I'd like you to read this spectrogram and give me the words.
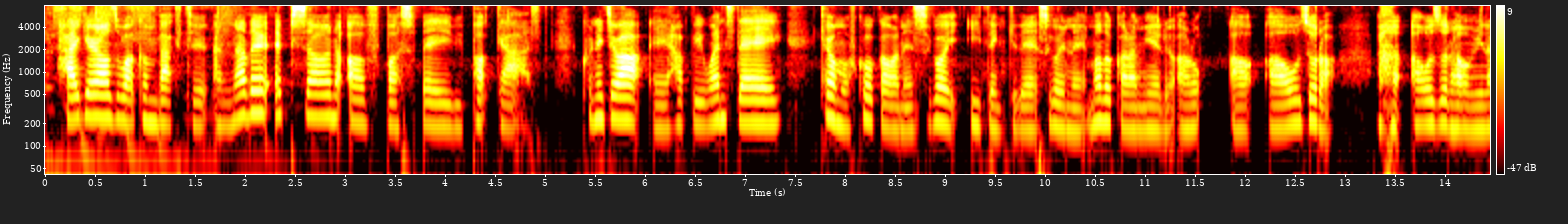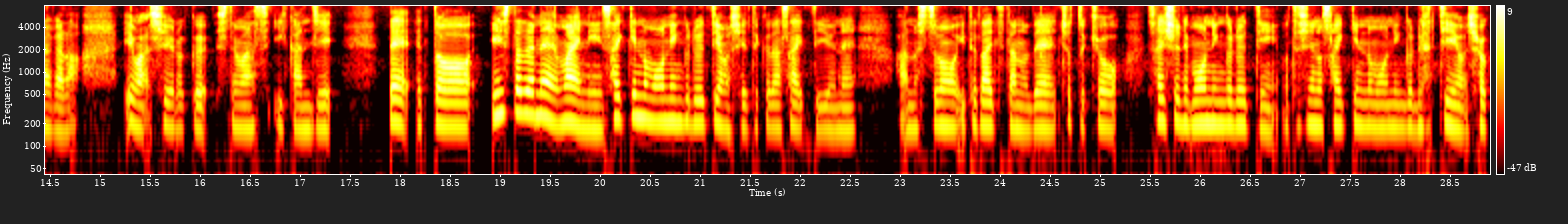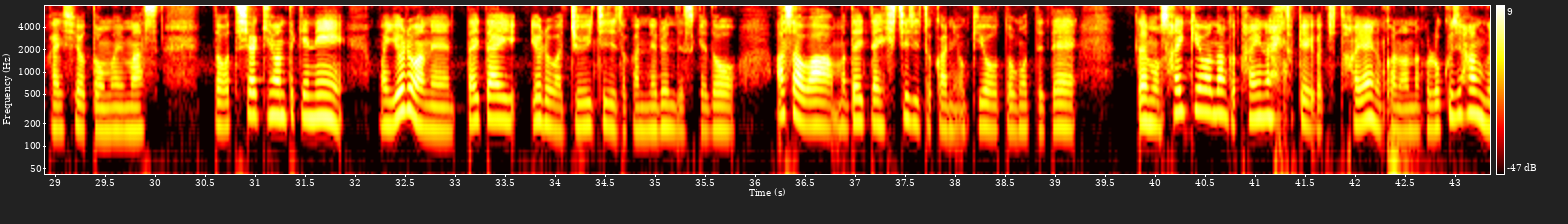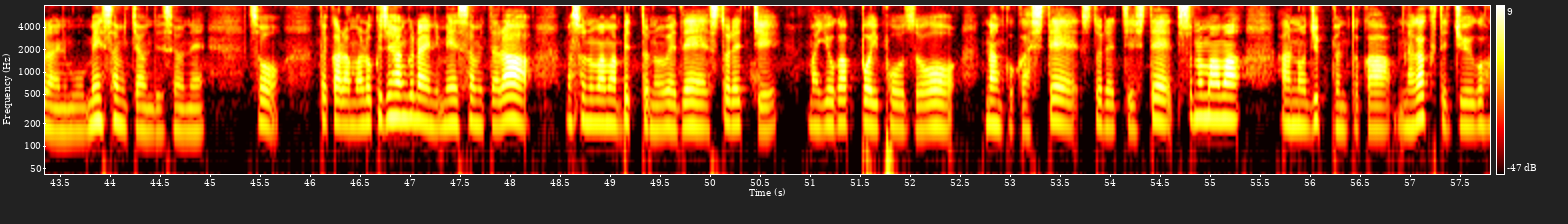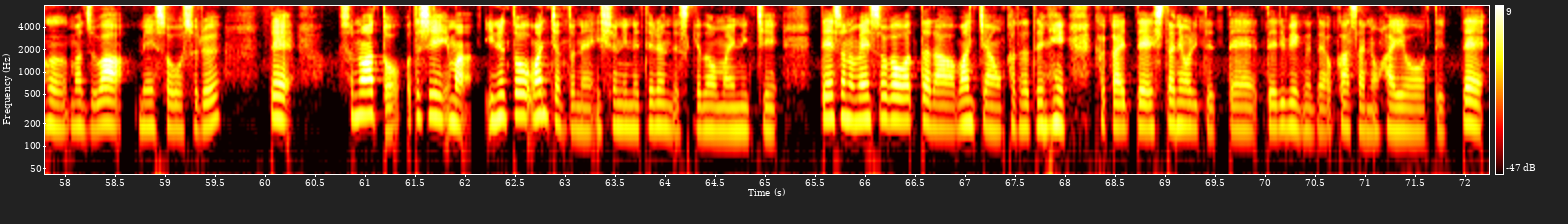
Hi girls, welcome back to another episode of Boss Baby Podcast. こんにちは、えー、Happy Wednesday! 今日も福岡はね、すごいいい天気ですごいね、窓から見える青空、青空を見ながら今収録してます。いい感じ。で、えっと、インスタでね、前に最近のモーニングルーティンを教えてくださいっていうね、あの質問をいただいてたので、ちょっと今日最初にモーニングルーティン、私の最近のモーニングルーティンを紹介しようと思います。と私は基本的に、まあ、夜はね、だいたい夜は11時とかに寝るんですけど、朝はまあだいたい7時とかに起きようと思ってて、でも最近はなんか体内時計がちょっと早いのかななんか6時半ぐらいにもう目覚めちゃうんですよね。そう。だからまあ6時半ぐらいに目覚めたら、まあ、そのままベッドの上でストレッチ、まあ、ヨガっぽいポーズを何個かしてストレッチしてそのままあの10分とか長くて15分まずは瞑想をするでその後私今犬とワンちゃんとね一緒に寝てるんですけど毎日。でその瞑想が終わったらワンちゃんを片手に 抱えて下に降りてってでリビングでお母さんにおはようって言って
